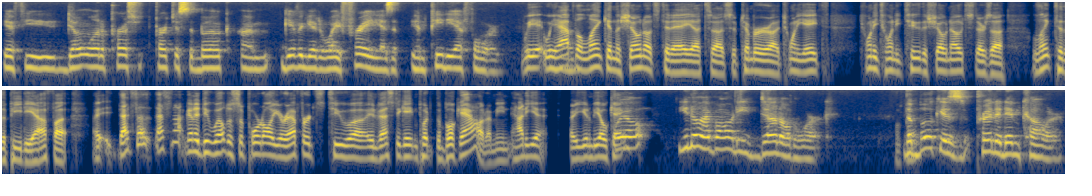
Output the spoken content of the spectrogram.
if you don't want to pur- purchase the book. I'm giving it away free as a in PDF form. We we have um, the link in the show notes today. It's uh, September uh, twenty eighth, twenty twenty two. The show notes. There's a link to the PDF. Uh, that's a, that's not going to do well to support all your efforts to uh, investigate and put the book out. I mean, how do you are you going to be okay? Well, you know, I've already done all the work. Okay. The book is printed in color.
